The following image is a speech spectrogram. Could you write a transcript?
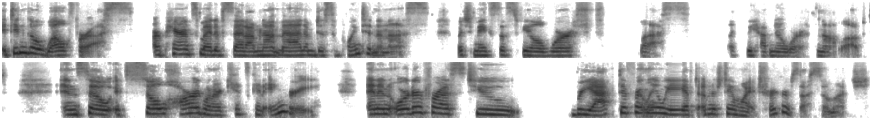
It didn't go well for us. Our parents might have said, I'm not mad, I'm disappointed in us, which makes us feel worth less, like we have no worth, not loved. And so it's so hard when our kids get angry. And in order for us to react differently, we have to understand why it triggers us so much,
